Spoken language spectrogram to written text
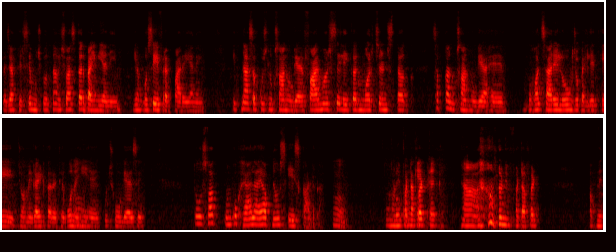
प्रजा फिर से मुझ पर उतना विश्वास कर पाएँगी या नहीं? ये हमको सेफ़ रख पा रहे या नहीं? इतना सब कुछ नुकसान हो गया है। फार्मर्स से लेकर मर्चेंट्स तक सबका नुकसान हो गया है। बहुत सारे लोग जो पहले थे जो हमें गाइड कर रहे थे वो नहीं है। कुछ हो गया ऐसे। तो उस वक्त उनको ख्याल आया अपने उस एस कार्ड का। हम्म। तो उन्होंने फटाफट हाँ उन्होंने फटाफट अपने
